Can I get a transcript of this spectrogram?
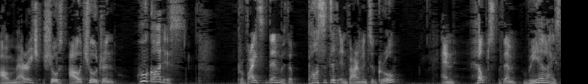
our marriage shows our children who God is, provides them with a positive environment to grow, and helps them realize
